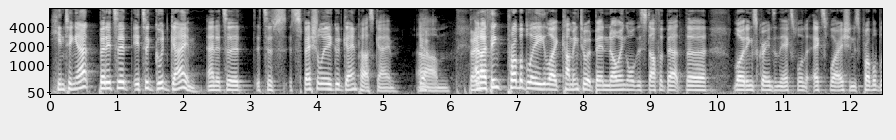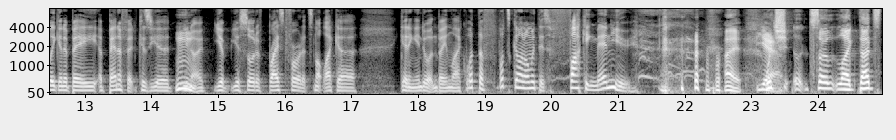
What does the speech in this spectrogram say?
hinting at. But it's a it's a good game, and it's a it's a, especially a good Game Pass game. Yeah. Um, They- and I think probably like coming to it, Ben, knowing all this stuff about the loading screens and the expl- exploration is probably going to be a benefit because you're, Mm. you know, you're, you're sort of braced for it. It's not like a getting into it and being like, what the, f- what's going on with this fucking menu? right Yeah. which uh, so like that's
